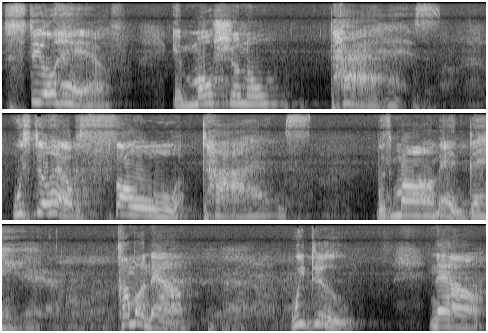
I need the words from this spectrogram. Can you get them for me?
still have emotional ties. We still have soul ties with mom and dad. Come on now. We do. Now,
